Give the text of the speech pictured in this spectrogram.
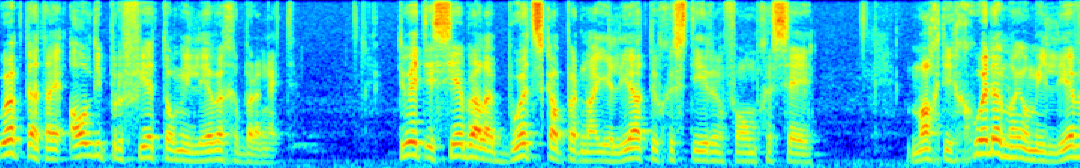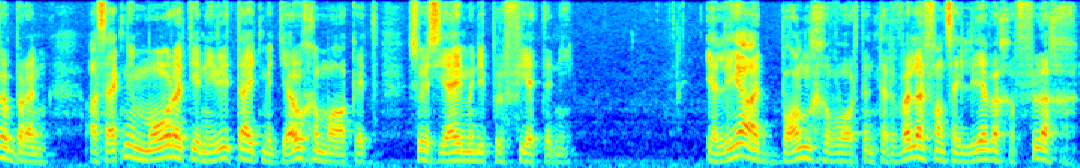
ook dat hy al die profete om die lewe gebring het. Toe het Isebel 'n boodskapper na Elia toe gestuur en vir hom gesê: "Mag die gode my om die lewe bring as ek nie môre teen hierdie tyd met jou gemaak het soos jy met die profete nie." Elia het bang geword en ter wille van sy lewe gevlug.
